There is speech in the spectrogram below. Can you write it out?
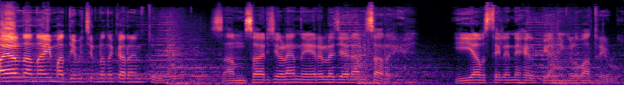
അയാൾ നന്നായി മദ്യപിച്ചിട്ടുണ്ടെന്ന് കാരണം തോന്നുന്നു സംസാരിച്ചു കളയാൻ നേരെയുള്ള ജയരാം സാറേ. ഈ അവസ്ഥയിൽ എന്നെ ഹെൽപ്പ് ചെയ്യാൻ നിങ്ങൾ മാത്രമേ ഉള്ളൂ.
